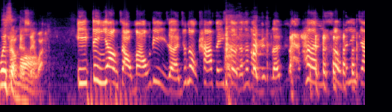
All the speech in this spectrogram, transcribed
为什么跟谁么？玩？一定要找毛利人，就那种咖啡色的那种人，很瘦。我跟你讲，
